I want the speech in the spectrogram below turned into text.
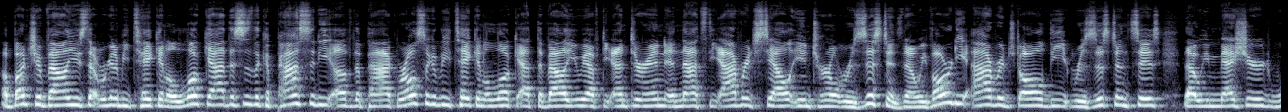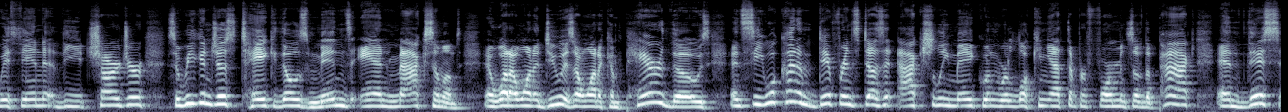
a bunch of values that we're going to be taking a look at. This is the capacity of the pack. We're also going to be taking a look at the value we have to enter in, and that's the average cell internal resistance. Now, we've already averaged all the resistances that we measured within the charger, so we can just take those mins and maximums. And what I want to do is I want to compare those and see what kind of difference does it actually make when we're looking at the performance of the pack. And this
